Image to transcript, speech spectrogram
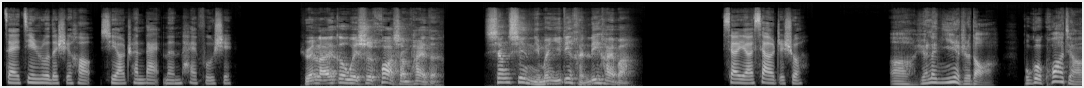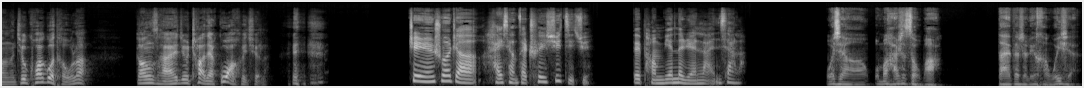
在进入的时候需要穿戴门派服饰。原来各位是华山派的，相信你们一定很厉害吧？逍遥笑着说：“啊，原来你也知道啊！不过夸奖就夸过头了，刚才就差点挂回去了。”这人说着，还想再吹嘘几句。被旁边的人拦下了。我想，我们还是走吧，待在这里很危险。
